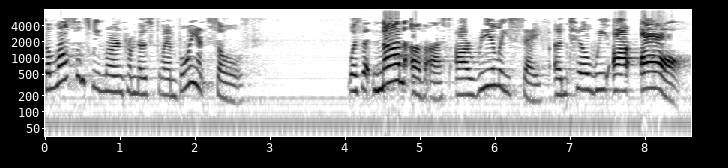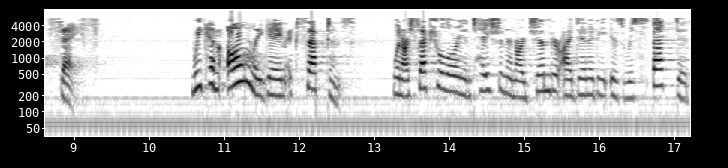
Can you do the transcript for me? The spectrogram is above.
The lessons we learned from those flamboyant souls was that none of us are really safe until we are all safe. We can only gain acceptance when our sexual orientation and our gender identity is respected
